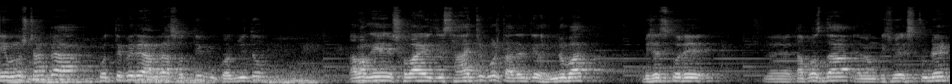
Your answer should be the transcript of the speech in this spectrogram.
এই অনুষ্ঠানটা করতে পেরে আমরা সত্যি গর্বিত। আমাকে সবাই যে সাহায্য করে তাদেরকে ধন্যবাদ। বিশেষ করে তাপসদা এবং কিছু এক্স স্টুডেন্ট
